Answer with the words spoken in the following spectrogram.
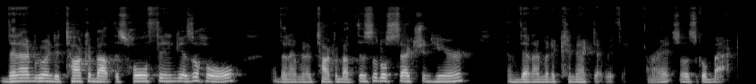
Then I'm going to talk about this whole thing as a whole, and then I'm going to talk about this little section here, and then I'm going to connect everything, all right? So let's go back.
